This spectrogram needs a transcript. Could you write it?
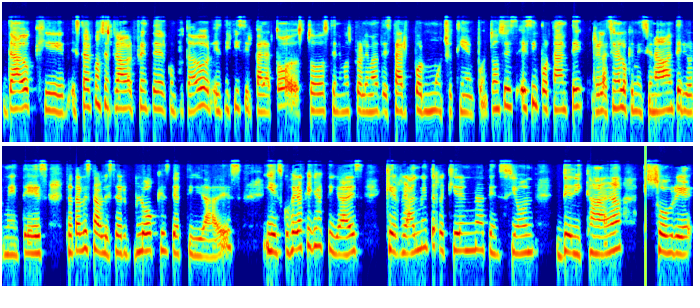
dado que estar concentrado al frente del computador es difícil para todos. Todos tenemos problemas de estar por mucho tiempo. Entonces, es importante, en relación a lo que mencionaba anteriormente, es tratar de establecer bloques de actividades y escoger aquellas actividades que realmente requieren una atención dedicada sobre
